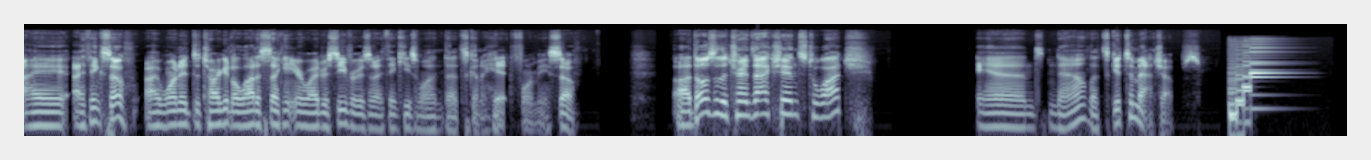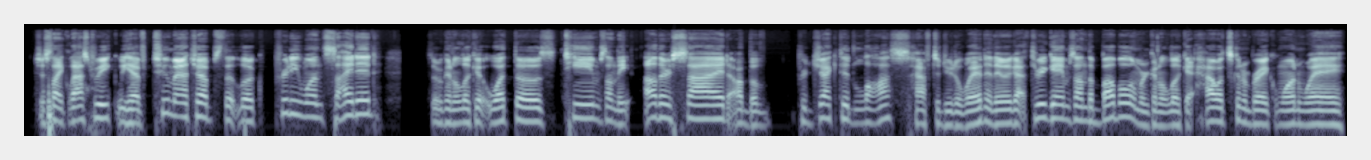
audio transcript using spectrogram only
I I think so. I wanted to target a lot of second year wide receivers, and I think he's one that's going to hit for me. So uh, those are the transactions to watch. And now let's get to matchups. Just like last week, we have two matchups that look pretty one sided. So we're going to look at what those teams on the other side on the projected loss have to do to win. And then we've got three games on the bubble, and we're going to look at how it's going to break one way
